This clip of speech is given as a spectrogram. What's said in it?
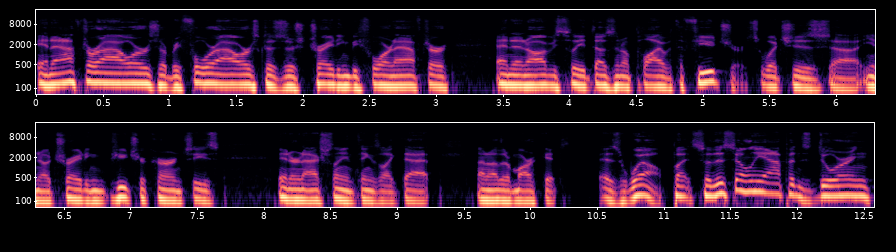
in after hours or before hours because there's trading before and after. And then obviously it doesn't apply with the futures, which is uh, you know trading future currencies internationally and things like that on other markets as well. But so this only happens during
